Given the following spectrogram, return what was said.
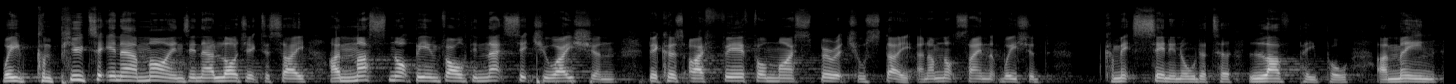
We compute it in our minds, in our logic, to say, I must not be involved in that situation because I fear for my spiritual state. And I'm not saying that we should commit sin in order to love people, I mean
